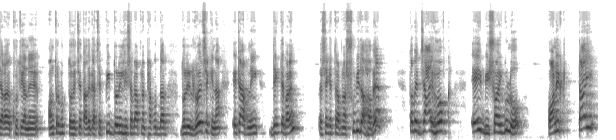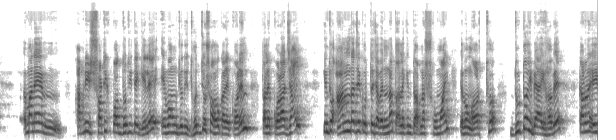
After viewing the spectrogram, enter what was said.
যারা খতিয়ানে অন্তর্ভুক্ত হয়েছে, তাদের কাছে পিঠ দলিল হিসাবে আপনার ঠাকুরদার দলিল রয়েছে কিনা, এটা আপনি দেখতে পারেন। সেক্ষেত্রে আপনার সুবিধা হবে। তবে যাই হোক, এই বিষয়গুলো অনেকটাই মানে আপনি সঠিক পদ্ধতিতে গেলে এবং যদি ধৈর্য সহকারে করেন, তাহলে করা যায়। কিন্তু আন্দাজে করতে যাবেন না, তাহলে কিন্তু আপনার সময় এবং অর্থ দুটোই ব্যয় হবে। কারণ এই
